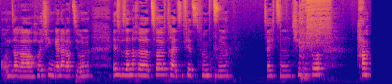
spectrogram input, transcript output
unserer heutigen Generation, insbesondere 12, 13, 14, 15, 16, schieß mich tot, haben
